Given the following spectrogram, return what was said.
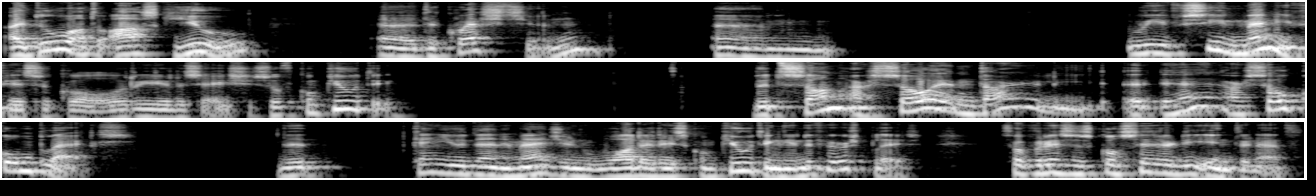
I do want to ask you uh, the question, um, we've seen many physical realizations of computing. But some are so entirely, uh, are so complex that can you then imagine what it is computing in the first place? So for instance, consider the internet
